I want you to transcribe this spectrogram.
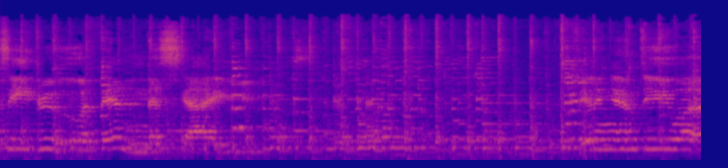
see through a thin disguise. Feeling empty, what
